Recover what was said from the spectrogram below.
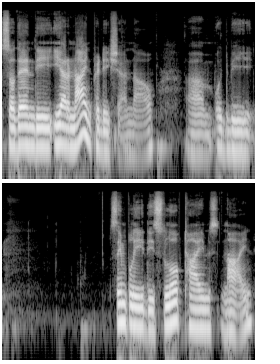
So then the ER9 prediction now um, would be simply the slope times 9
